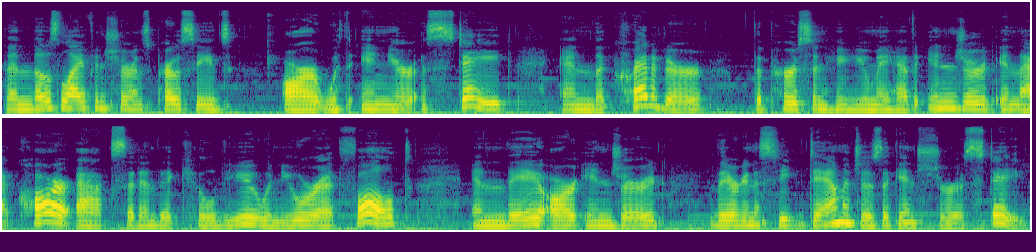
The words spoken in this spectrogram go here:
then those life insurance proceeds are within your estate and the creditor, the person who you may have injured in that car accident that killed you and you were at fault and they are injured, they're going to seek damages against your estate.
